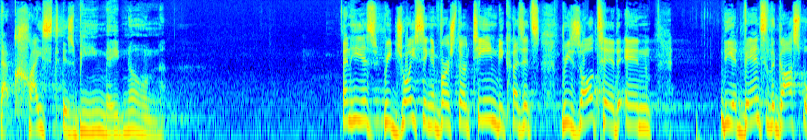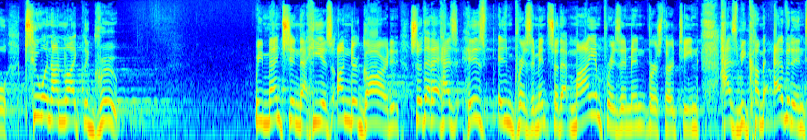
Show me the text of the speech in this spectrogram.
that Christ is being made known. And he is rejoicing in verse 13 because it's resulted in the advance of the gospel to an unlikely group. We mentioned that he is under guard so that it has his imprisonment, so that my imprisonment, verse 13, has become evident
